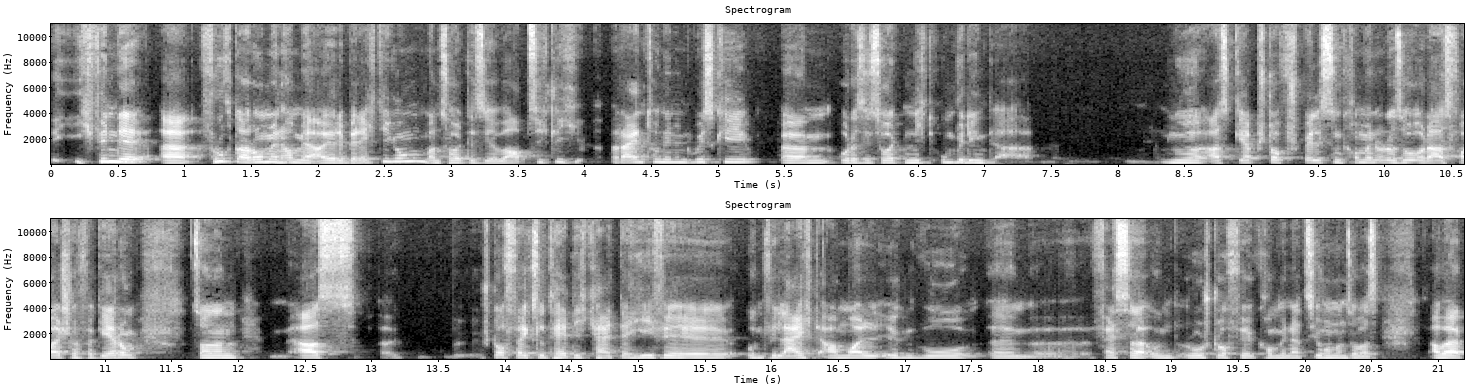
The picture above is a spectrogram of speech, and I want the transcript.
ich finde, äh, Fruchtaromen haben ja ihre Berechtigung. Man sollte sie aber absichtlich reintun in den Whisky ähm, oder sie sollten nicht unbedingt äh, nur aus Gerbstoffspelzen kommen oder so oder aus falscher Vergärung, sondern aus äh, Stoffwechseltätigkeit der Hefe und vielleicht auch mal irgendwo ähm, Fässer und Rohstoffe, Kombination und sowas. Aber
